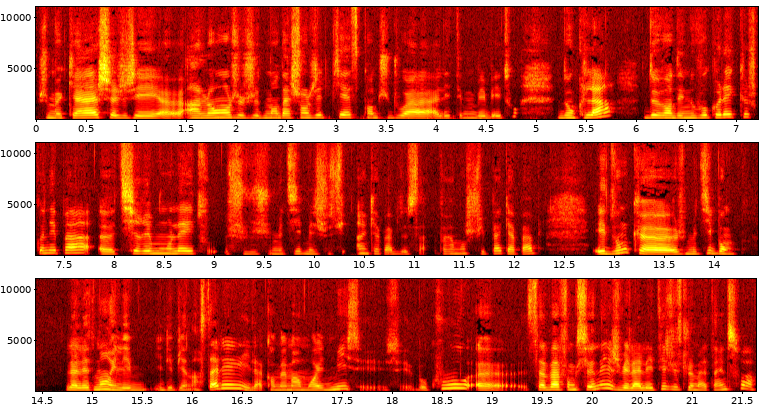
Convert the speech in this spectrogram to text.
je me cache, j'ai euh, un linge, je demande à changer de pièce quand je dois allaiter mon bébé et tout. Donc là, devant des nouveaux collègues que je connais pas, euh, tirer mon lait et tout. Je, me dis, mais je suis incapable de ça. Vraiment, je suis pas capable. Et donc, euh, je me dis, bon, l'allaitement, il est, il est bien installé. Il a quand même un mois et demi, c'est beaucoup. Euh, ça va fonctionner. Je vais l'allaiter juste le matin et le soir.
